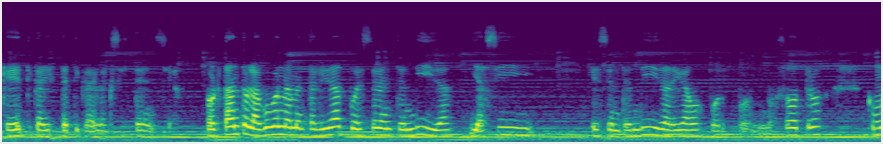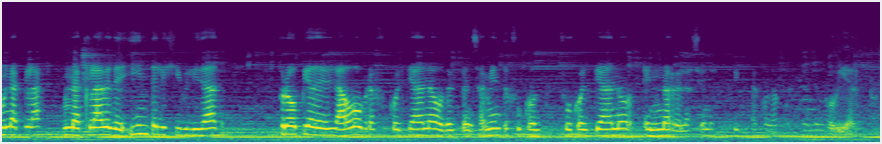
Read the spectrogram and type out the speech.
que ética y estética de la existencia. Por tanto, la gubernamentalidad puede ser entendida, y así es entendida, digamos, por, nosotros, como una clave, una clave de inteligibilidad propia de la obra Foucaultiana o del pensamiento Foucaultiano en una relación estricta con la cuestión del gobierno.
